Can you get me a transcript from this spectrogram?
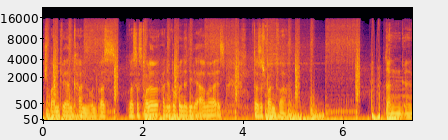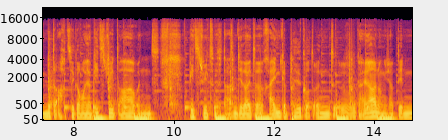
spannend werden kann. Und was, was das Tolle an Hip-Hop in der DDR war, ist, dass es spannend war. Dann äh, Mitte 80er war ja Beat Street da und Beat Street, also da sind die Leute reingepilgert und äh, keine Ahnung, ich habe den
